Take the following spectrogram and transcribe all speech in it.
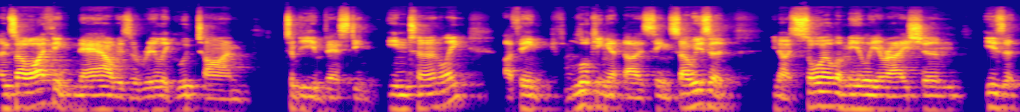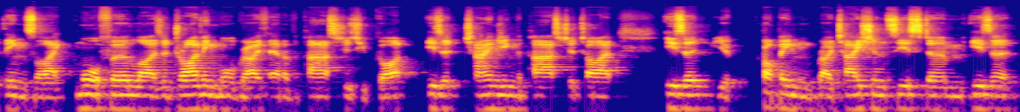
And so I think now is a really good time to be investing internally. I think looking at those things. So is it, you know, soil amelioration? Is it things like more fertilizer, driving more growth out of the pastures you've got? Is it changing the pasture type? Is it your cropping rotation system? Is it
